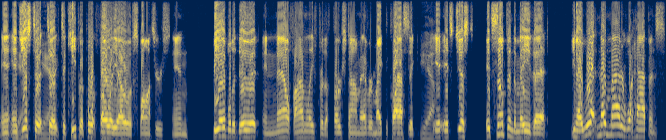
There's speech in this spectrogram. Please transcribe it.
and, and yeah. just to, yeah. to, to keep a portfolio of sponsors and be able to do it and now finally for the first time ever make the classic yeah it, it's just it's something to me that you know what? No matter what happens,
